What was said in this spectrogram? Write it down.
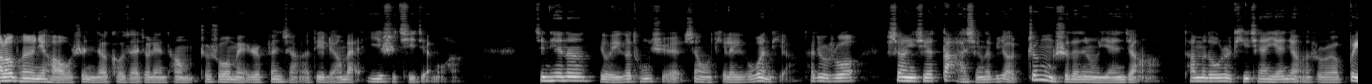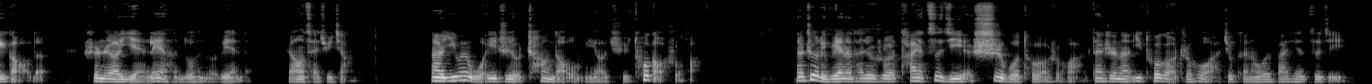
Hello，朋友你好，我是你的口才教练汤姆，这是我每日分享的第两百一十期节目哈。今天呢，有一个同学向我提了一个问题啊，他就是说，像一些大型的、比较正式的那种演讲啊，他们都是提前演讲的时候要背稿的，甚至要演练很多很多遍的，然后才去讲的。那因为我一直有倡导我们要去脱稿说话，那这里边呢，他就说他也自己也试过脱稿说话，但是呢，一脱稿之后啊，就可能会发现自己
